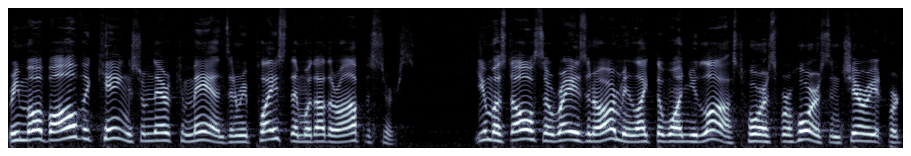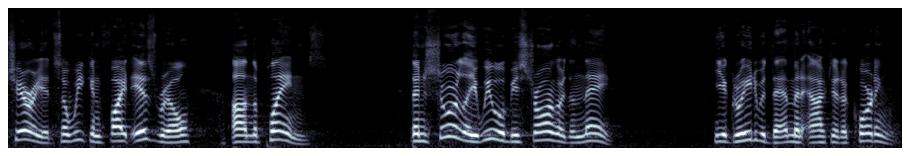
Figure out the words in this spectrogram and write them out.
Remove all the kings from their commands and replace them with other officers. You must also raise an army like the one you lost, horse for horse and chariot for chariot, so we can fight Israel on the plains. Then surely we will be stronger than they. He agreed with them and acted accordingly.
